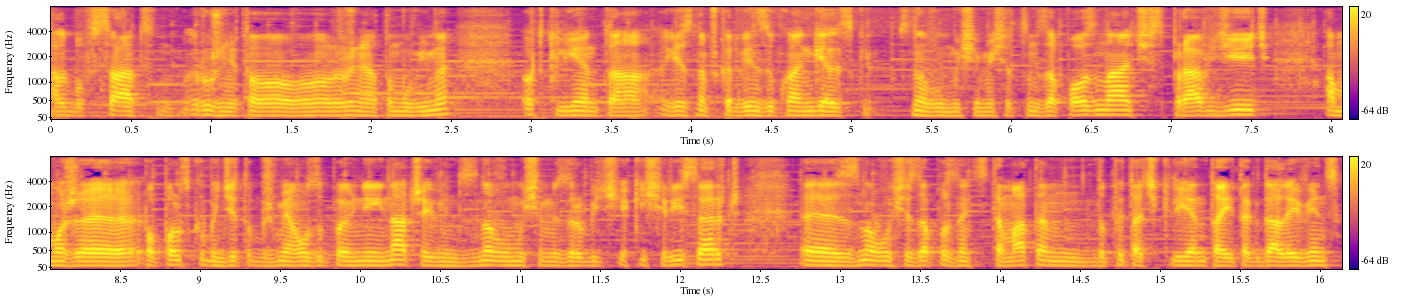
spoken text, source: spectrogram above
albo wsad, różnie to, różnie to mówimy, od klienta jest na przykład w języku angielskim. Znowu musimy się z tym zapoznać, sprawdzić, a może po polsku będzie to brzmiało zupełnie inaczej, więc znowu musimy zrobić jakiś research, e, znowu się zapoznać z tematem, dopytać klienta i tak dalej, więc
